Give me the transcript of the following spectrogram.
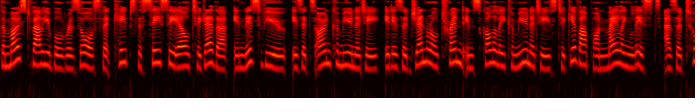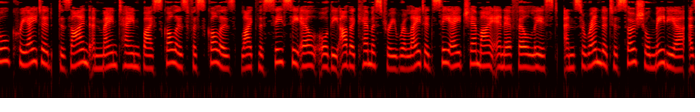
The most valuable resource that keeps the CCL together, in this view, is its own community. It is a general trend in scholarly communities to give up on mailing lists as a tool created, designed and maintained by scholars for scholars, like the CCL or the other chemistry-related CHMINFL list, and surrender to social media as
